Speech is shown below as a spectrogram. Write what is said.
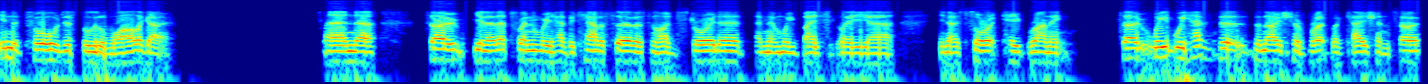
in the tool just a little while ago. And uh, so, you know, that's when we had the counter service and I destroyed it and then we basically, uh, you know, saw it keep running. So we, we had the, the notion of replication. So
